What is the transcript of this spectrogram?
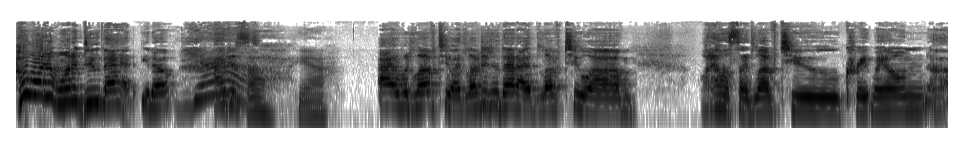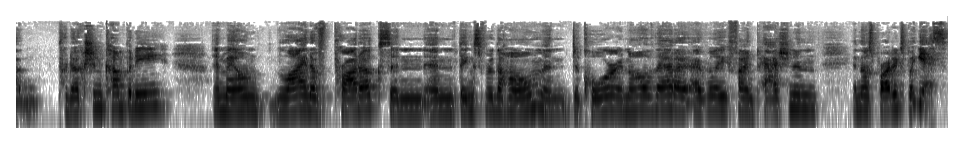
Who wouldn't want to do that? You know? Yeah. I just, Oh, yeah. I would love to. I'd love to do that. I'd love to. Um, what else? I'd love to create my own um, production company and my own line of products and and things for the home and decor and all of that. I, I really find passion in in those projects. But yes,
